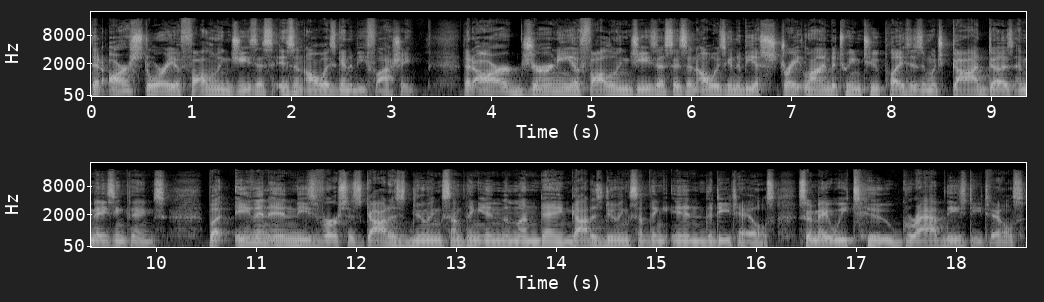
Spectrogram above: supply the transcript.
that our story of following Jesus isn't always going to be flashy that our journey of following Jesus isn't always going to be a straight line between two places in which God does amazing things. But even in these verses, God is doing something in the mundane, God is doing something in the details. So may we too grab these details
